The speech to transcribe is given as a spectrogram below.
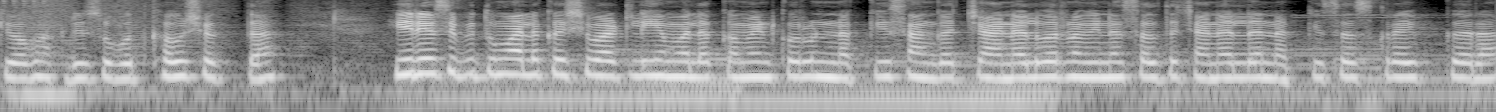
किंवा भाकरीसोबत खाऊ शकता. ही रेसिपी तुम्हाला कशी वाटली हे मला कमेंट करून नक्की सांगा. चॅनलवर नवीन असाल तर चॅनलला नक्की सबस्क्राईब करा.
